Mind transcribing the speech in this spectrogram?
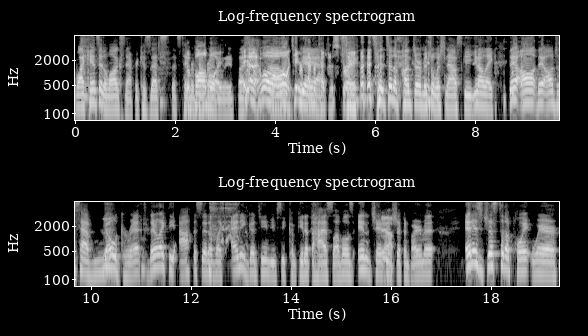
Well, I can't say the long snapper because that's that's Taybor ball Pepper, I boy. believe, but yeah, whoa, whoa, whoa. um, Taybor yeah, Pepper yeah. catching a stray. to, to the punter Mitchell Wishnowsky. You know, like they all they all just have no grit. They're like the opposite of like any good team you see compete at the highest levels in a championship environment. It is just to the point where,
